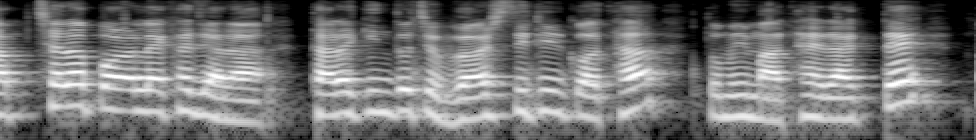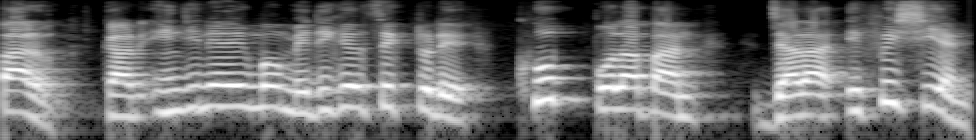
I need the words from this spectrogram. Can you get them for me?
খাপছাড়া পড়ালেখা যারা, তারা কিন্তু হচ্ছে ভার্সিটির কথা তুমি মাথায় রাখতে পারো। কারণ ইঞ্জিনিয়ারিং এবং মেডিকেল সেক্টরে খুব পোলাপান যারা এফিসিয়েন্ট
